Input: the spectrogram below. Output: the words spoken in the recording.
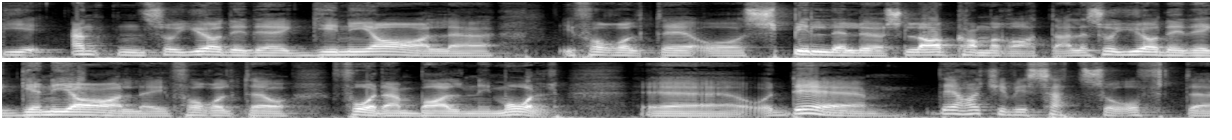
de, enten så gjør de det geniale i forhold til å spille løs lagkamerater, eller så gjør de det geniale i forhold til å få den ballen i mål. Eh, og det, det har ikke vi sett så ofte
